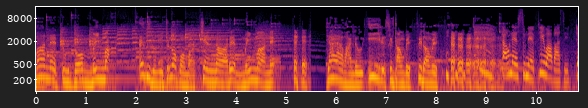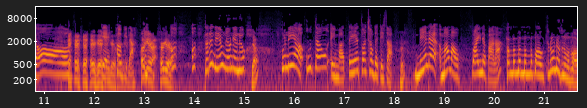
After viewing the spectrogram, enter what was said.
မနဲ့တူသောမိန်းမအဲ့ဒီလိုမျိုးကျွန်တော်ပေါ်မှာကျင်နာတဲ့မိန်းမနဲ့ရရပါလို့ဤလို့စုတောင်းပေးစုတောင်းပေးတောင်းတဲ့စုနဲ့ပြေဝပါစေတော့ကဲဟုတ်ပြီလားဟုတ်ကဲ့ပါဟုတ်ကဲ့ပါအော်အော်ဒါနဲ့နေဦးနေဦးနေ ဦးနေဦးရဟိုနေ့ကဦးတန်းဦးအိမ်မှာတဲသွားချောက်တဲ့ကိစ္စမင်းနဲ့အမမောင်ပွိုင်းနဲ့ပါလားမမမမပေါ့ကျွန်တော်နဲ့ဆိုတော့မပေါ့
